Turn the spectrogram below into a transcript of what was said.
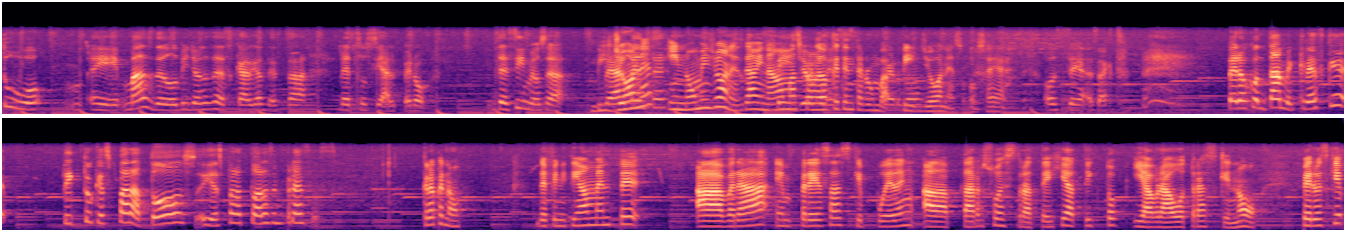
tuvo eh, más de 2 billones de descargas de esta red social. Pero decime, o sea... Billones y no millones, Gaby, nada más, perdón que te interrumpa. Billones, o sea. O sea, exacto. Pero contame, ¿crees que TikTok es para todos y es para todas las empresas? Creo que no definitivamente habrá empresas que pueden adaptar su estrategia a TikTok y habrá otras que no. Pero es que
